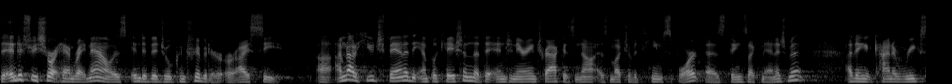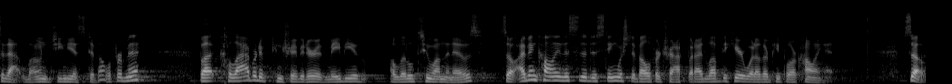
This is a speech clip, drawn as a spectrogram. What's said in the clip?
The industry shorthand right now is individual contributor, or IC. Uh, I'm not a huge fan of the implication that the engineering track is not as much of a team sport as things like management. I think it kind of reeks of that lone genius developer myth. But collaborative contributor maybe is a little too on the nose. So I've been calling this the distinguished developer track, but I'd love to hear what other people are calling it. So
